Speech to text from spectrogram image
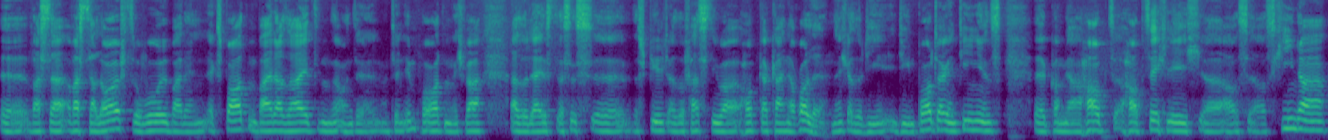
äh, was da, was da läuft, sowohl bei den Exporten beider Seiten und, äh, und den Importen, nicht wahr? Also da ist, das ist, äh, das spielt also fast überhaupt gar keine Rolle, nicht? Also die, die Importe Argentiniens äh, kommen ja haupt, hauptsächlich äh, aus, aus China,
